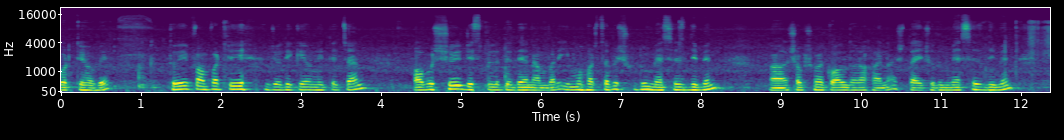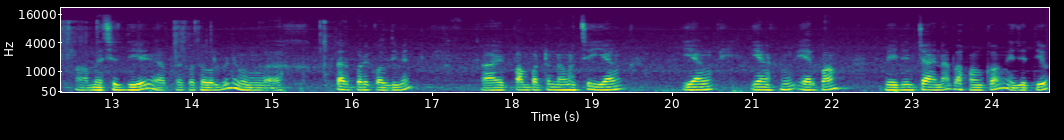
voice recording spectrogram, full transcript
করতে হবে। তো এই পাম্পারটি যদি কেউ নিতে চান, অবশ্যই ডিসপ্লেতে দেওয়া নাম্বার ইমো, হোয়াটসঅ্যাপে শুধু মেসেজ দিবেন। সবসময় কল ধরা হয় না, তাই শুধু মেসেজ দিবেন। মেসেজ দিয়ে আপনার কথা বলবেন এবং তারপরে কল দিবেন। আর পাম্পারটার নাম হচ্ছে young young young air pump made in China বা হংকং এ জাতীয়।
